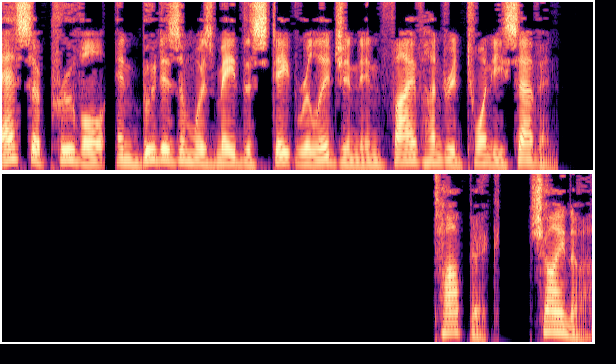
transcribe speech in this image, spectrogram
S approval, and Buddhism was made the state religion in 527. China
